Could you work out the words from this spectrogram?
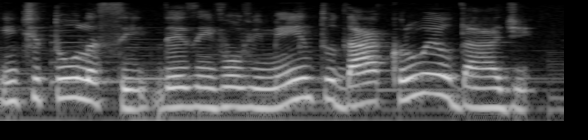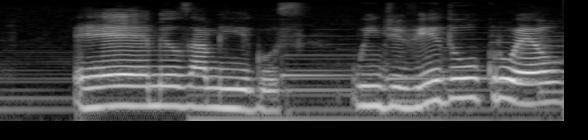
intitula-se Desenvolvimento da Crueldade. É, meus amigos, o indivíduo cruel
